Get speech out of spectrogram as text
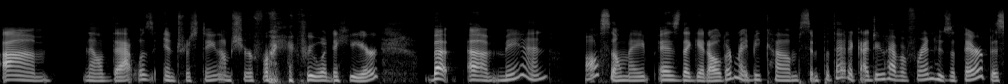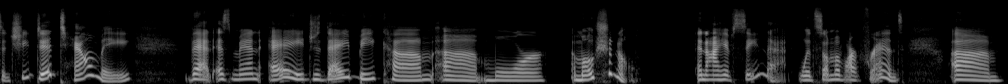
um, now that was interesting, I'm sure, for everyone to hear. But uh, men also may, as they get older, may become sympathetic. I do have a friend who's a therapist, and she did tell me that as men age, they become uh, more emotional. And I have seen that with some of our friends. Um,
